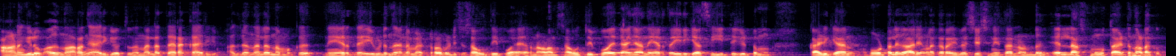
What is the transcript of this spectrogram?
ആണെങ്കിലും അത് നിറഞ്ഞായിരിക്കും എത്തുന്നത്. നല്ല തിരക്കായിരിക്കും. അതിൽ നല്ല നമുക്ക് നേരത്തെ ഇവിടുന്ന് തന്നെ മെട്രോ പിടിച്ച് സൗത്തിൽ പോയാൽ എറണാകുളം സൗത്തിൽ പോയി കഴിഞ്ഞാൽ നേരത്തെ ഇരിക്കാൻ സീറ്റ് കിട്ടും കഴിക്കാൻ ഹോട്ടൽ കാര്യങ്ങളൊക്കെ റെയിൽവേ സ്റ്റേഷനിൽ തന്നെ ഉണ്ട്. എല്ലാം സ്മൂത്ത് ആയിട്ട് നടക്കും.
